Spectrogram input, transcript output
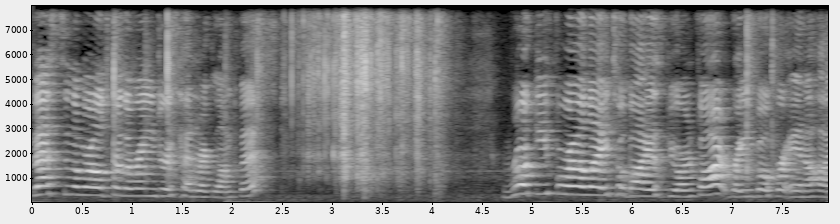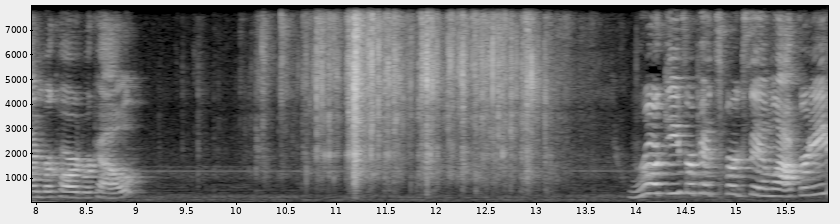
Best in the world for the Rangers, Henrik Lundqvist. Rookie for LA, Tobias Bjornfot. Rainbow for Anaheim, Rickard Rakell. Rookie for Pittsburgh, Sam Lafferty.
